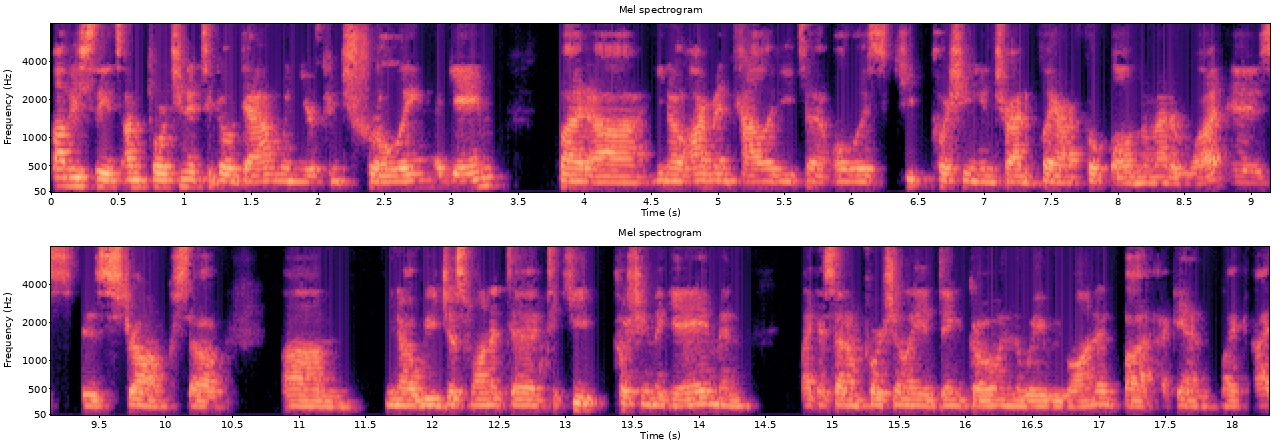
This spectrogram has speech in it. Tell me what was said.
obviously it's unfortunate to go down when you're controlling a game, but uh, you know our mentality to always keep pushing and try to play our football no matter what is is strong. So um, you know we just wanted to to keep pushing the game and like I said, unfortunately it didn't go in the way we wanted. But again, like I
